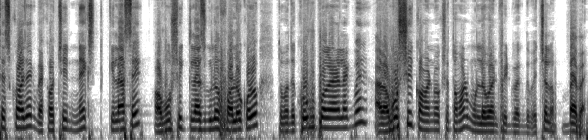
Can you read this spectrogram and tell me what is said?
শেষ করা যাক। দেখা হচ্ছে নেক্সট ক্লাসে অবশ্যই ক্লাসগুলো ফলো করো। তোমাদের খুব উপকারে লাগবে। আর অবশ্যই কমেন্ট বক্সে তোমার মূল্যবান ফিডব্যাক দেবে। চলো বাই বাই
